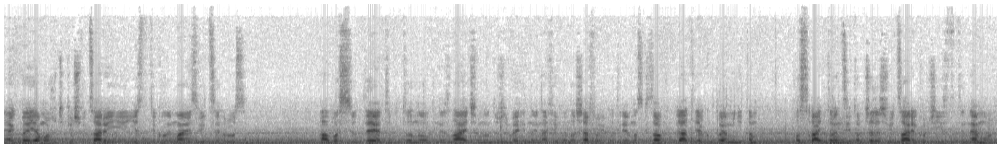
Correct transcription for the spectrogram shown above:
ну якби я можу тільки в Швейцарію їздити, коли маю звідси груз. Або сюди, тобто, ну не знаю, чи воно дуже вигідно і нафіг воно шефові потрібно. Сказав купляти, я купив, мені там посрать транзитом через Швейцарію, коротше, їздити не можна.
